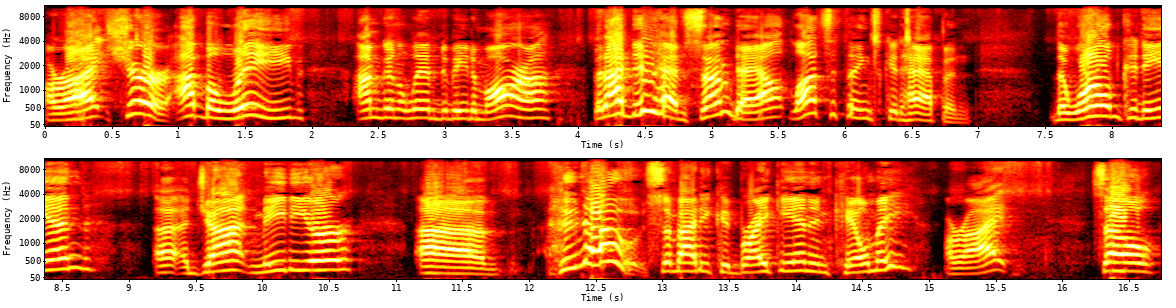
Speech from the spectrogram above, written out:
All right? Sure, I believe I'm going to live to be tomorrow, but I do have some doubt. Lots of things could happen. The world could end, uh, a giant meteor. Uh, who knows? Somebody could break in and kill me. All right? So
